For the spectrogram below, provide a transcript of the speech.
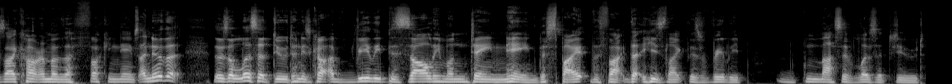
Because I can't remember the fucking names. I know that there's a lizard dude and he's got a really bizarrely mundane name, despite the fact that he's like this really massive lizard dude.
